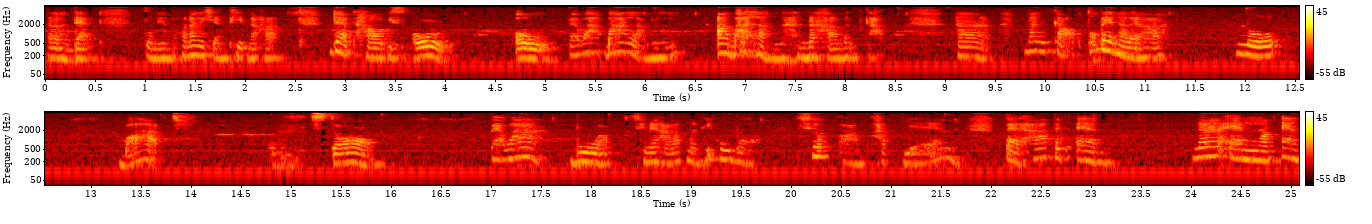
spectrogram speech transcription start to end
เออ that ตรงนี้เขาน่าจะเขียนผิดนะคะ that house is old old แปลว่าบ้านหลังนี้อ่าบ้านหลังนั้นนะคะ มันเก่า อ่า มันเก่าต้องเป็นอะไรคะ ลบ but strong แปลว่า บวก ใช่ไหมคะ เหมือนที่ครูบอก เชื่อมความขัดแย้ง แต่ถ้าเป็นแอน หน้าแอนหลังแอน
